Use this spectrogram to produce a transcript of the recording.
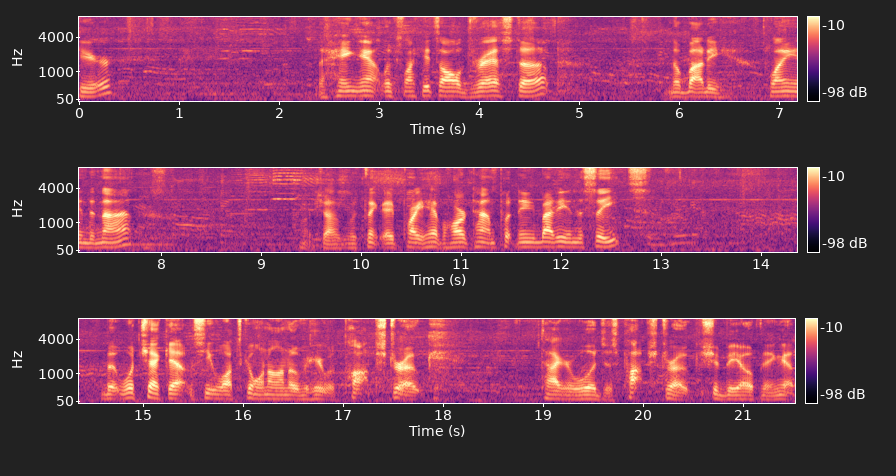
here. The hangout looks like it's all dressed up. Nobody playing tonight. Which I would think they'd probably have a hard time putting anybody in the seats. But we'll check out and see what's going on over here with PopStroke. Tiger Woods' Pop Stroke should be opening up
